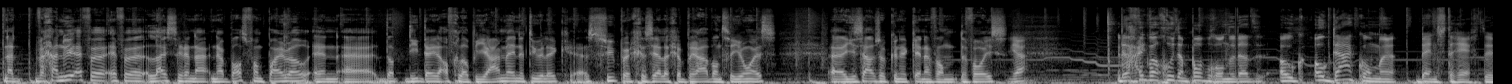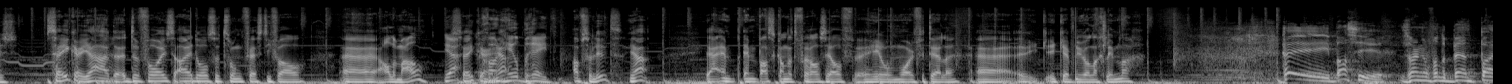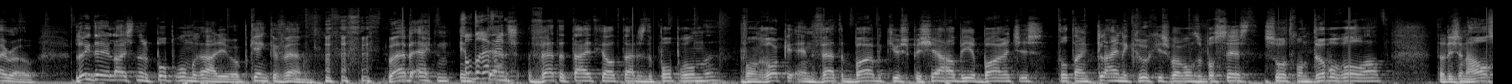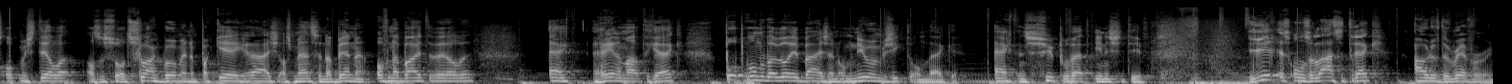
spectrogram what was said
Nou, we gaan nu even, even luisteren naar, naar Bas van Pyro. En eh, dat, die deden afgelopen jaar mee natuurlijk. Eh, super gezellige Brabantse jongens. Eh, je zou ze ook kunnen kennen van The Voice. Ja. Dat vind ik wel goed aan popronde. Dat ook, ook daar komen bands terecht. Dus Zeker, ja. De, The Voice, Idols, het Songfestival. allemaal. ja, Zeker, gewoon ja. heel breed. Absoluut, ja. Ja, en, en Bas kan het vooral zelf heel mooi vertellen. Ik, ik heb nu al een glimlach. Hey, Bas hier, zanger van de band Pyro. Leuk dat je luistert naar de Popronde Radio op Kink FM. We hebben echt een intens vette tijd gehad tijdens de popronde. Van rocken in vette barbecue speciaalbier barretjes... tot aan kleine kroegjes waar onze bassist een soort van dubbelrol had. Dat hij zijn hals op moest tillen als een soort slagboom in een parkeergarage... als mensen naar binnen of naar buiten wilden. Echt helemaal te gek. Popronde, daar wil je bij zijn om nieuwe muziek te ontdekken. Echt een super vet initiatief. Hier is onze laatste track, Out of the River.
